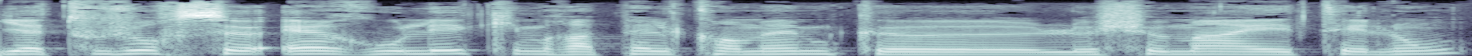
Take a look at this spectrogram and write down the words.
il y a toujours ce air roulé qui me rappelle quand même que le chemin a été long.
